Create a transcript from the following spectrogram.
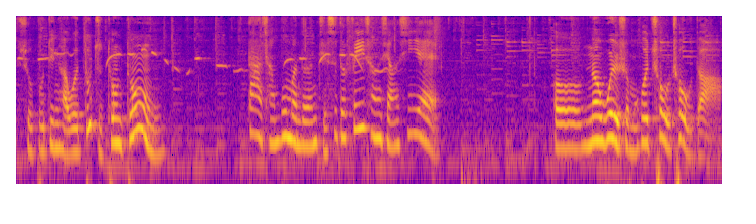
说不定还会肚子痛痛。大肠部门的人解释的非常详细耶。呃，那为什么会臭臭的？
